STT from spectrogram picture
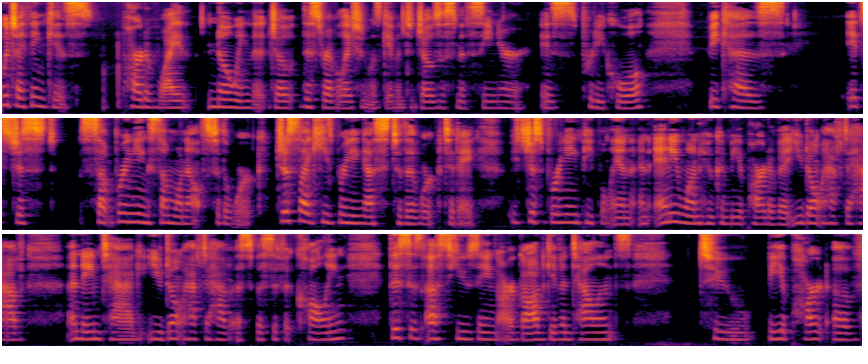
which I think is part of why knowing that Joe this revelation was given to Joseph Smith Sr. is pretty cool because it's just some, bringing someone else to the work, just like he's bringing us to the work today. It's just bringing people in, and anyone who can be a part of it. You don't have to have a name tag, you don't have to have a specific calling. This is us using our God given talents to be a part of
